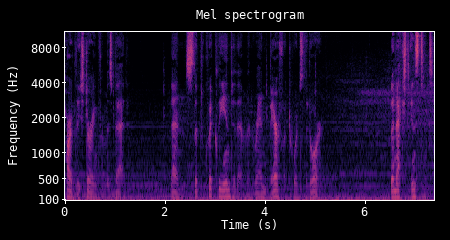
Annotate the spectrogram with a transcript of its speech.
hardly stirring from his bed, then slipped quickly into them and ran barefoot towards the door. The next instant,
